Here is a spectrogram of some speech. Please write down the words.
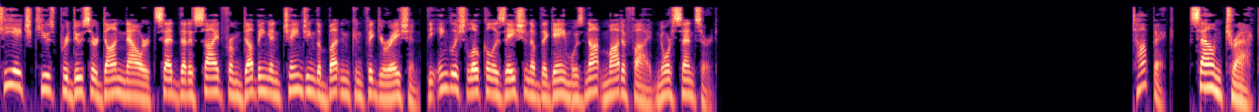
THQ's producer Don Nauert said that aside from dubbing and changing the button configuration, the English localization of the game was not modified nor censored. Soundtrack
